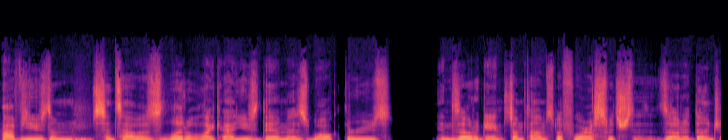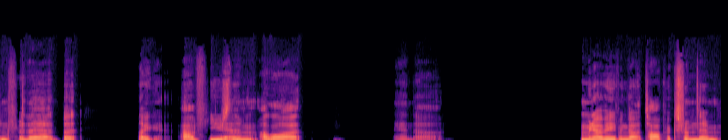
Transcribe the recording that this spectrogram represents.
I've used them since I was little. Like I used them as walkthroughs in Zelda games sometimes before I switched to Zelda Dungeon for that. But like I've used Yeah. them a lot. And uh I mean I've even got topics from them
